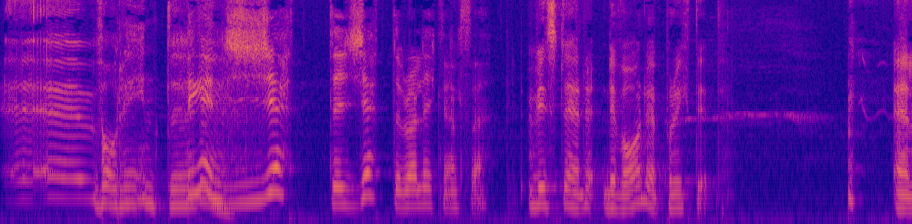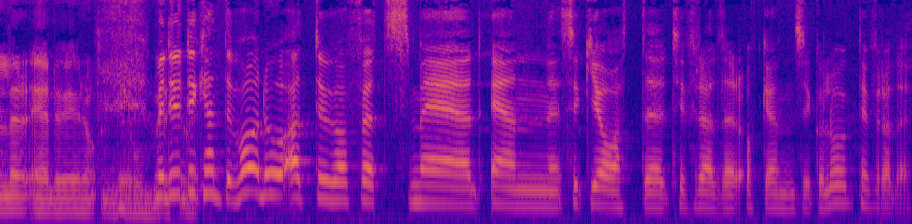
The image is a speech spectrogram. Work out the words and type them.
Eh, var det inte Det är en jätte, jättebra liknelse. Visst är det, det var det på riktigt? Eller är det, iron- det är omöjligt Men det, att det kan inte vara då att du har fötts med en psykiater till förälder och en psykolog till förälder?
